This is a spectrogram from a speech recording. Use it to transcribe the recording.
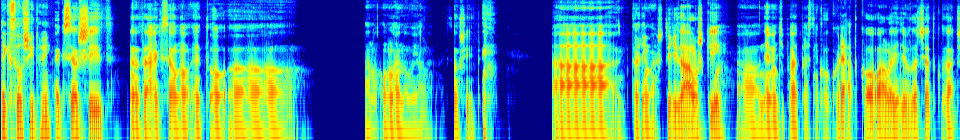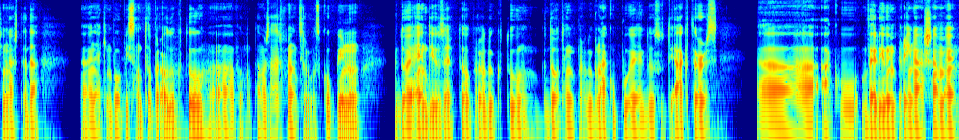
Excel sheet, hej? Excel sheet, teda Excel, no, je to, uh, áno, online nový, ale Excel sheet. a, ktorý má 4 záložky, a neviem ti povedať presne koľko riadkov, ale ide v začiatku, začínaš teda nejakým popisom toho produktu, a potom tam máš zadefinovanú celú skupinu, kto je end user toho produktu, kto ten produkt nakupuje, kto sú tí actors, a, akú value im prinášame,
